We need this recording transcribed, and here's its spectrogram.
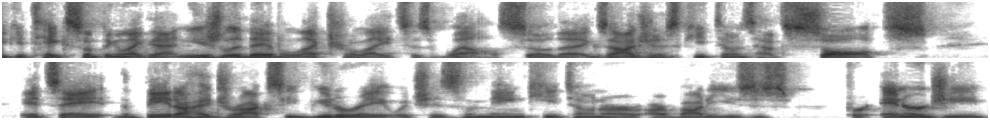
you could take something like that, and usually they have electrolytes as well. So the exogenous ketones have salts. It's a the beta hydroxybutyrate, which is the main ketone our, our body uses for energy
